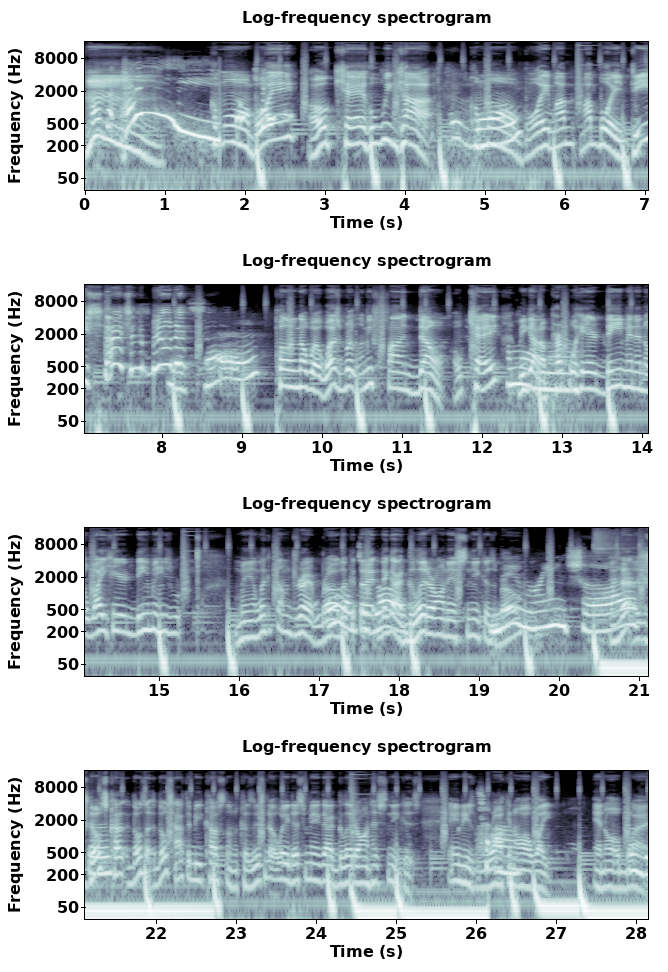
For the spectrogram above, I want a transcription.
Hmm. hey! Come on, boy. Okay, who we got? Come on, boy. My my boy D Stacks in the building. Yes. Pulling up with Westbrook. Let me find out. Okay. Come we got a on, man. purple haired demon and a white haired demon. He's man, look at them drip, bro. Ooh, look at that. They got glitter on their sneakers, bro. Mid-range Is that is those those those have to be custom because there's no way this man got glitter on his sneakers and he's rocking all white and all black.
